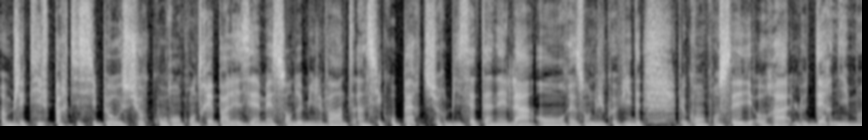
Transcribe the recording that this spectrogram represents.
Objectif participer aux surcoûts rencontrés par les EMS en 2020 ainsi qu'aux pertes subies cette année-là en raison du Covid. Le Grand Conseil aura le dernier mot.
